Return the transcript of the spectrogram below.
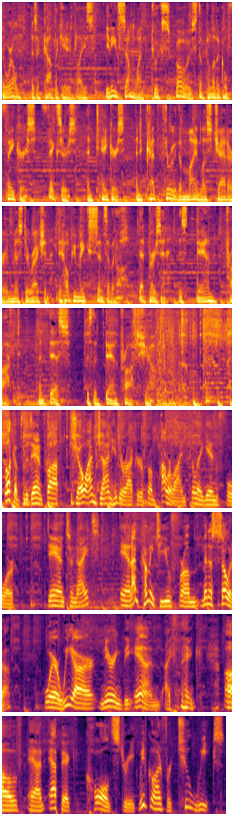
The world is a complicated place. You need someone to expose the political fakers, fixers, and takers, and to cut through the mindless chatter and misdirection to help you make sense of it all. That person is Dan Proft. And this is the Dan Proft Show. Welcome to the Dan Proft Show. I'm John Hinderaker from Powerline, filling in for Dan tonight. And I'm coming to you from Minnesota where we are nearing the end, I think, of an epic cold streak. We've gone for two weeks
